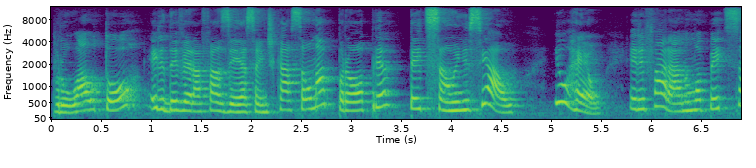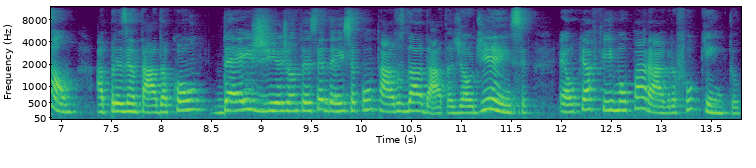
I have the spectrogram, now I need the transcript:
Para o autor, ele deverá fazer essa indicação na própria petição inicial. E o réu? Ele fará numa petição, apresentada com 10 dias de antecedência contados da data de audiência. É o que afirma o parágrafo 5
